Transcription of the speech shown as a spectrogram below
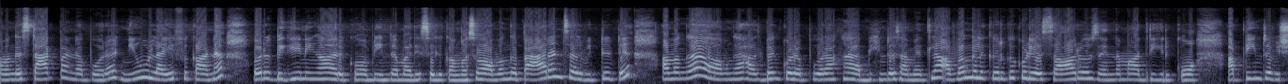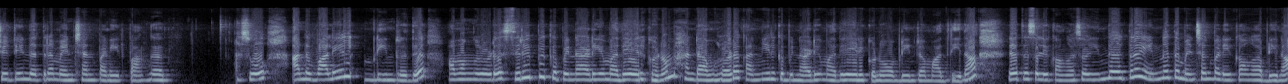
அவங்க ஸ்டார்ட் பண்ண போகிற நியூ லைஃபுக்கான ஒரு பிகினிங்காக இருக்கும் அப்படின்ற மாதிரி சொல்லியிருக்காங்க. ஸோ அவங்க பேரண்ட்ஸை விட்டுட்டு அவங்க அவங்க ஹஸ்பண்ட் கூட போகிறாங்க அப்படின்ற சமயத்தில் அவங்களுக்கு இருக்கக்கூடிய சாரோஸ் என்ன மாதிரி இருக்கும் அப்படின்ற விஷயத்தையும் இந்த இடத்துல மென்ஷன் பண்ணியிருப்பாங்க. ஸோ அந்த வளையல் அப்படின்றது அவங்களோட சிரிப்புக்கு பின்னாடியும் அதே இருக்கணும் அண்ட் அவங்களோட கண்ணீருக்கு பின்னாடியும் அதே இருக்கணும் அப்படின்ற மாதிரி தான் இடத்த சொல்லியிருக்காங்க. ஸோ இந்த இடத்துல என்னத்தை மென்ஷன் பண்ணியிருக்காங்க அப்படின்னா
